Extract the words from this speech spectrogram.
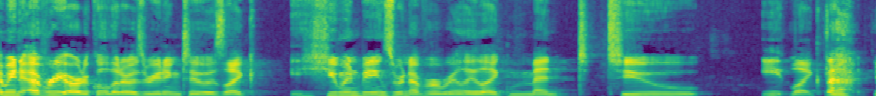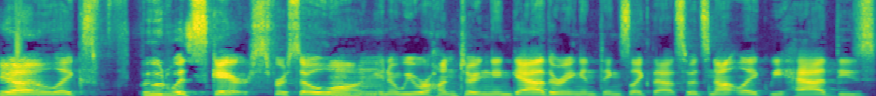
I mean, every article that I was reading too is like human beings were never really like meant to eat like that. yeah. You know, like food was scarce for so long. Mm-hmm. You know, we were hunting and gathering and things like that. So it's not like we had these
